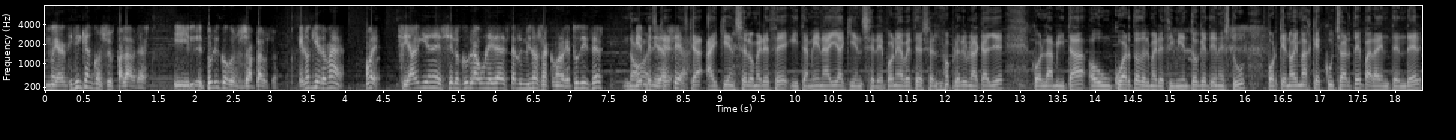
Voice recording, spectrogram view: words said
me gratifican con sus palabras y el público con sus aplausos. Que no quiero más. Hombre, si a alguien se le ocurre una idea de estar luminosa como la que tú dices, bienvenida es que, Es que hay quien se lo merece y también hay a quien se le pone a veces el nombre de una calle con la mitad o un cuarto del merecimiento que tienes tú, porque no hay más que escucharte para entender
